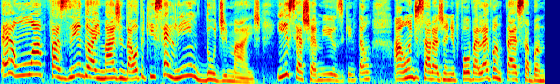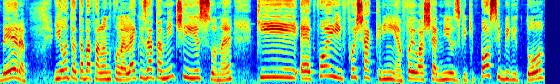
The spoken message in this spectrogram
é uma fazendo a imagem da outra, que isso é lindo demais. Isso é a Music. Então, aonde Sara Jane for, vai levantar essa bandeira. E ontem eu estava falando com o Leleco exatamente isso, né? Que é, foi, foi Chacrinha, foi o Axé Music que possibilitou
